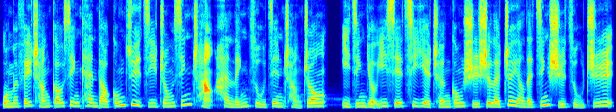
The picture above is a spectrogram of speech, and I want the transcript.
我们非常高兴看到工具机中心厂和零组件厂中，已经有一些企业成功实施了这样的精实组织，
